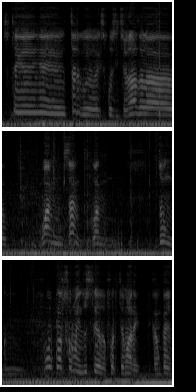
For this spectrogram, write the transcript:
sunt e, e târgul expozițional de la Guangzhang, Guangdong, o platformă industrială foarte mare, cam ca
